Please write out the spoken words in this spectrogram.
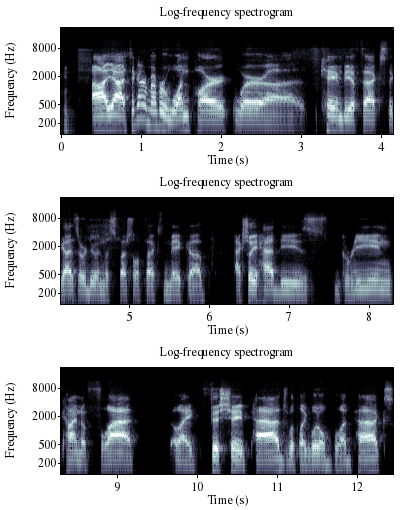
uh, yeah, I think I remember one part where uh, KNB effects, the guys that were doing the special effects makeup, actually had these green kind of flat like fish shaped pads with like little blood packs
